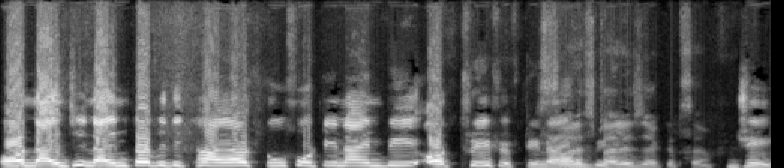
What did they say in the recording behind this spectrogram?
और नाइन्टी नाइन का भी दिखाया टू फोर्टी नाइन भी और थ्री फिफ्टी सारे नाइन भी। स्टाइलिश जैकेट्स हैं। जी।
